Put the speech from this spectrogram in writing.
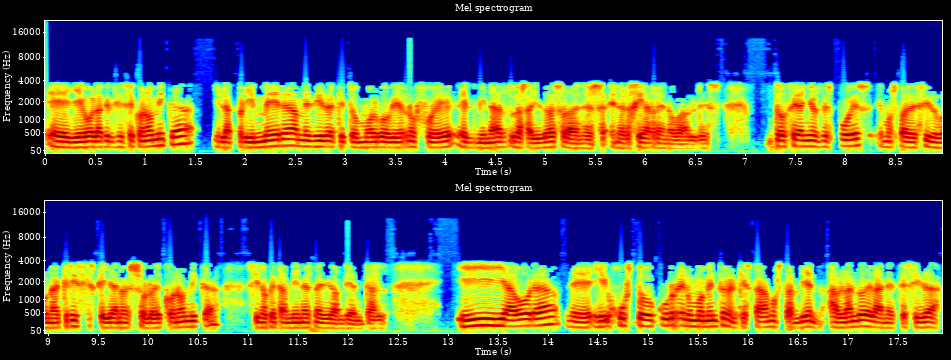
Eh, llegó la crisis económica y la primera medida que tomó el gobierno fue eliminar las ayudas a las energías renovables. Doce años después hemos padecido una crisis que ya no es solo económica, sino que también es medioambiental. Y ahora, eh, y justo ocurre en un momento en el que estábamos también hablando de la necesidad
